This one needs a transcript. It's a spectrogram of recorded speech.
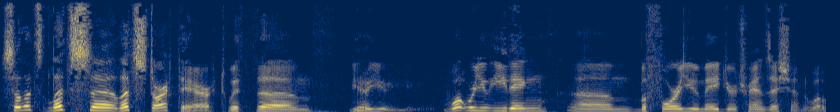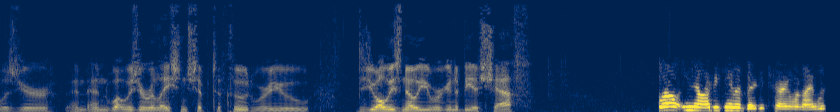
So let's let's uh, let's start there with um, you know you what were you eating um, before you made your transition? What was your and, and what was your relationship to food? Were you did you always know you were going to be a chef? Well, you know, I became a vegetarian when I was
